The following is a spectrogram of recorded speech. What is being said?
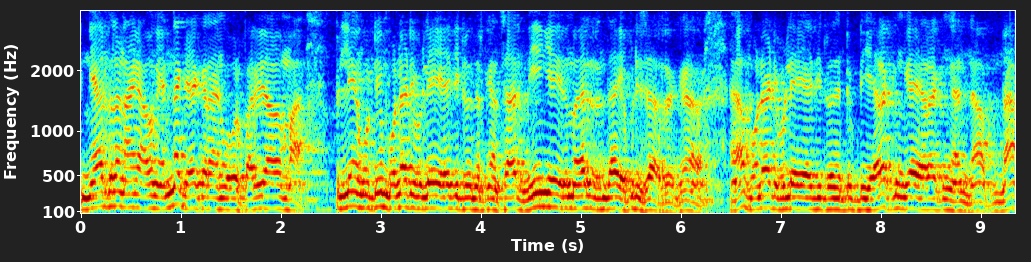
இந்நேரத்தில் நாங்கள் அவங்க என்ன கேட்குறாங்க ஒரு பரிதாபமாக பிள்ளையும் குட்டியும் பொண்டாட்டி பிள்ளையை ஏற்றிட்டு வந்திருக்கேன் சார். நீங்கள் இது மாதிரி இருந்தால் எப்படி சார் இருக்கும்? ஆ, பொண்டாட்டி பிள்ளையை ஏற்றிட்டு வந்துட்டு இப்படி இறக்குங்க இறக்குங்க. அப்படின்னா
